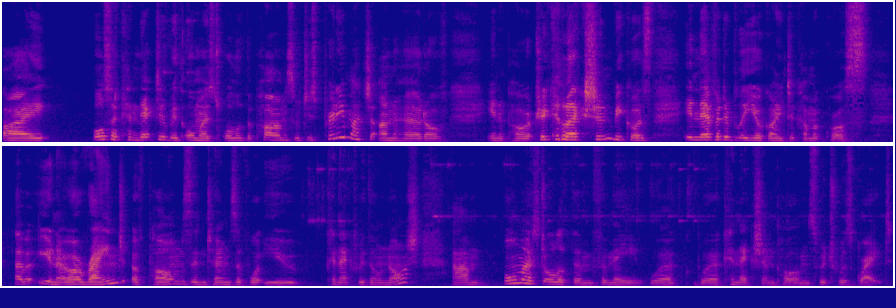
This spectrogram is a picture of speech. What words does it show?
I also connected with almost all of the poems, which is pretty much unheard of in a poetry collection because inevitably you're going to come across, a, you know, a range of poems in terms of what you connect with or not. Um, almost all of them for me were, were connection poems, which was great.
